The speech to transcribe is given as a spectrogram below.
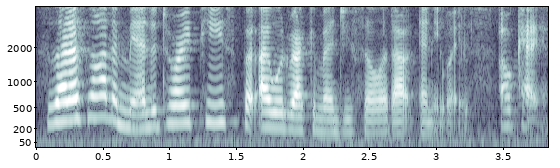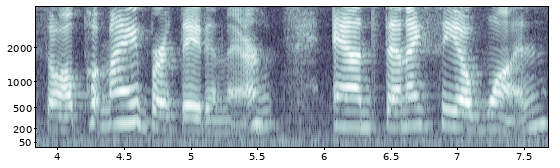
So that is not a mandatory piece, but I would recommend you fill it out anyways. Okay, so I'll put my birth date in there, and then I see a one,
